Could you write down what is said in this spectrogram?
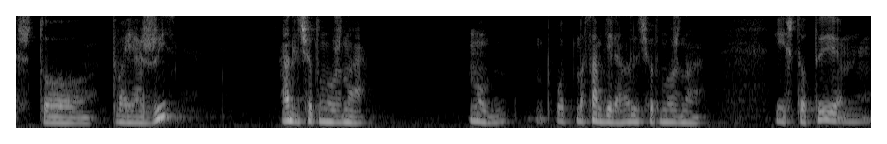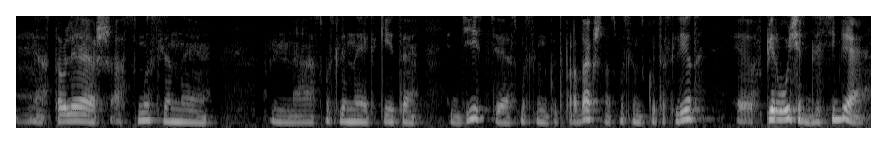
что твоя жизнь, она для чего-то нужна. Ну, вот на самом деле она для чего-то нужна. И что ты оставляешь осмысленные осмысленные какие-то действия, осмысленный какой-то продакшн, осмысленный какой-то след, э, в первую очередь для себя,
